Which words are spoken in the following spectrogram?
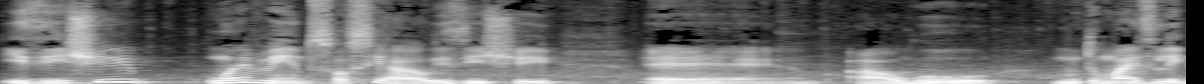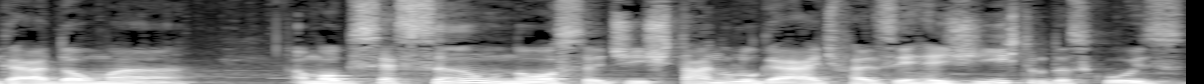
Existe um evento social, existe é, algo muito mais ligado a uma, a uma obsessão nossa de estar no lugar, de fazer registro das coisas,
